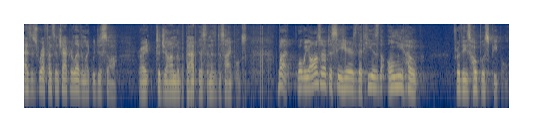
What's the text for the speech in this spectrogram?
as it's referenced in chapter 11, like we just saw, right, to John the Baptist and his disciples. But what we also have to see here is that he is the only hope for these hopeless people.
